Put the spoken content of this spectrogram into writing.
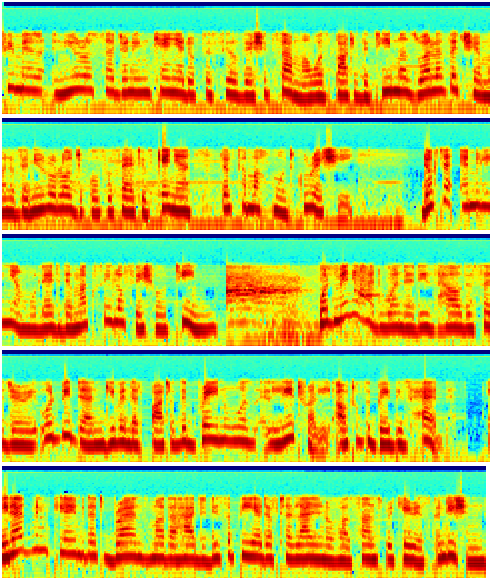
female neurosurgeon in Kenya, Dr. Sylvia Shitsama, was part of the team as well as the chairman of the Neurological Society of Kenya, Dr. Mahmoud Qureshi. Dr. Emily Nyamu led the maxillofacial team. What many had wondered is how the surgery would be done given that part of the brain was literally out of the baby's head. It had been claimed that Brian's mother had disappeared after learning of her son's precarious condition.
